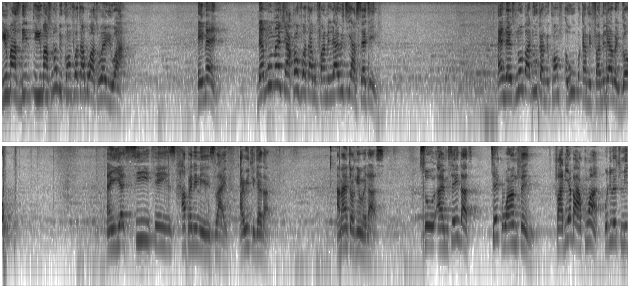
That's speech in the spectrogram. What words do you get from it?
you must be you must not be comfortable at where you are. Amen. The moment you are comfortable, familiarity has set in. And there's nobody who can be comf- who can be familiar with God and yet see things happening in his life. Are we together? Am I talking with us? So I'm saying that take one thing. Fadeɛ baako a wode bɛtumi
